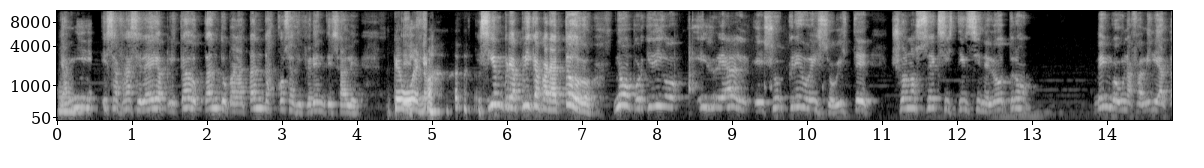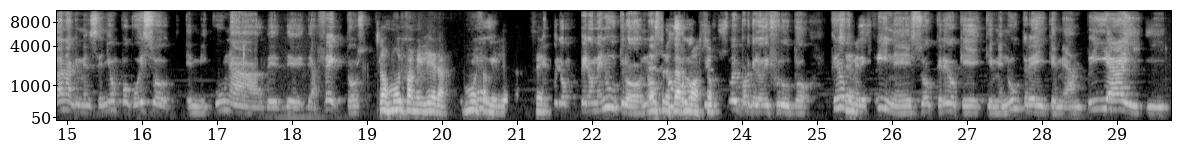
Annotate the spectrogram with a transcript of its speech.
Y a mí esa frase la he aplicado tanto para tantas cosas diferentes, Ale. Qué bueno. Siempre aplica para todo. No, porque digo, es real, eh, yo creo eso, ¿viste? Yo no sé existir sin el otro, vengo de una familia tana que me enseñó un poco eso en mi cuna de, afectos. Sos muy familiar, muy, familiar. Eh, pero, pero me nutro, no, eso no soy porque lo disfruto. Creo que me define eso, creo que, me nutre y que me amplía y,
